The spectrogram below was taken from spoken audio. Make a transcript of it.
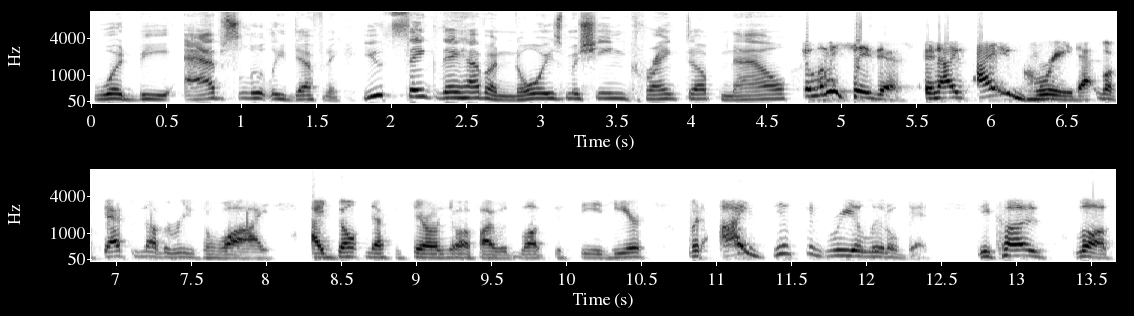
would be absolutely deafening. You'd think they have a noise machine cranked up now? So let me say this, and I, I agree that look, that's another reason why I don't necessarily know if I would love to see it here, but I disagree a little bit because look,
